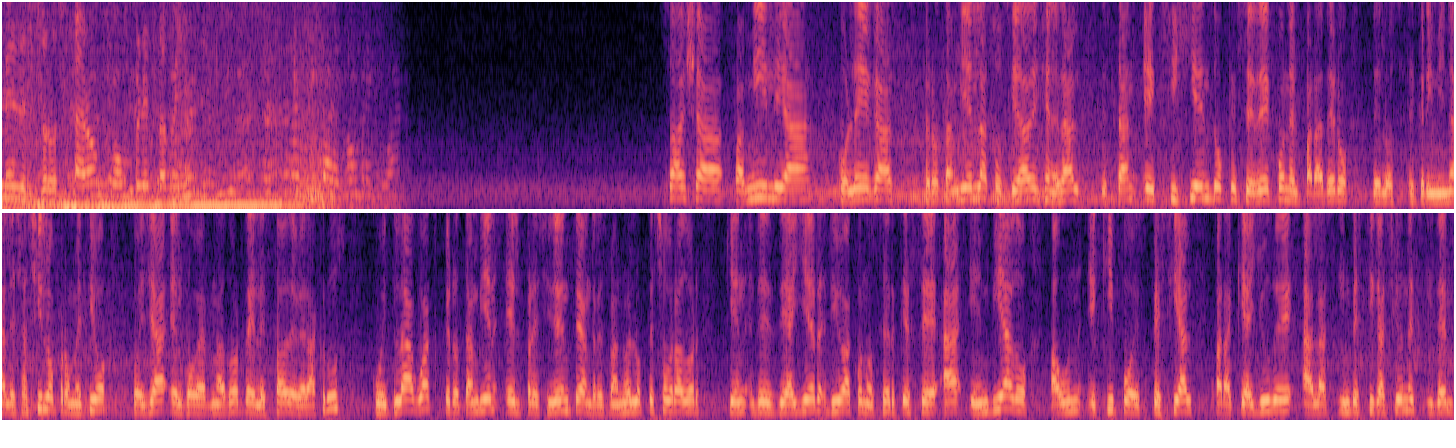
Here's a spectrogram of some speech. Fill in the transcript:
me destrozaron completamente. Sasha, familia, colegas, pero también la sociedad en general están exigiendo que se dé con el paradero de los criminales. Así lo prometió pues ya el gobernador del estado de Veracruz, Cuitláhuac, pero también el presidente Andrés Manuel López Obrador, quien desde ayer dio a conocer que se ha enviado a un equipo especial para que ayude a las investigaciones y den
